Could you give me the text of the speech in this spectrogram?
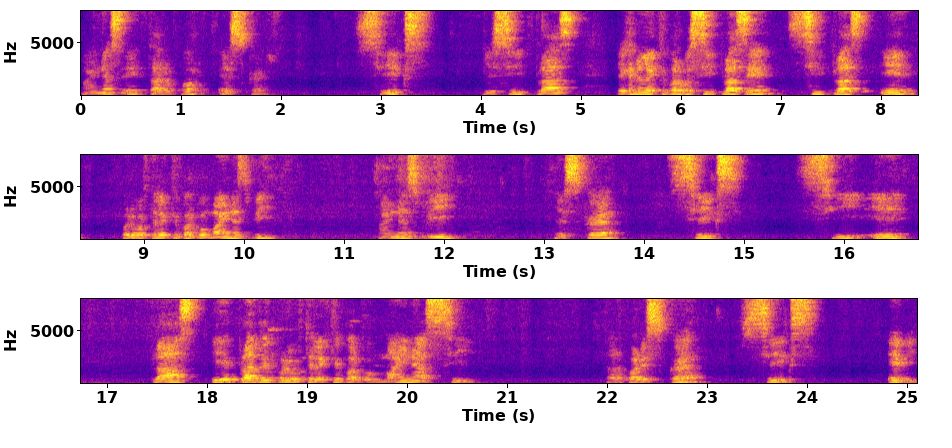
মাইনাস এ তার উপর স্কোয়ার। সিক্স বিসি প্লাস এখানে লিখতে পারব C plus A C plus A পরিবর্তে লিখতে পারব minus B minus B square six C A plus A plus এর পরিবর্তে লিখতে পারব মাইনাস সি তারপরে স্কোয়ার সিক্স এবি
